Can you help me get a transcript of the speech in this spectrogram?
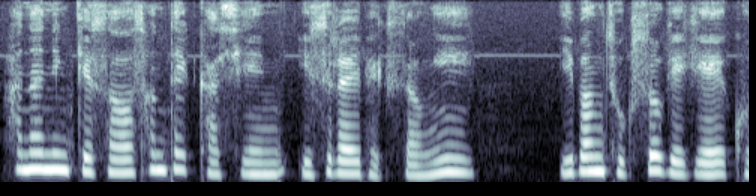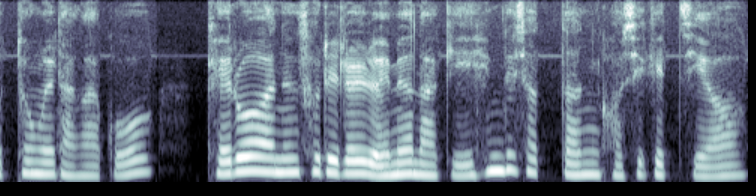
하나님께서 선택하신 이스라엘 백성이 이방 족속에게 고통을 당하고 괴로워하는 소리를 외면하기 힘드셨던 것이겠지요.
